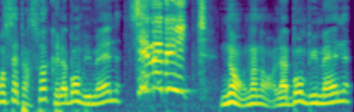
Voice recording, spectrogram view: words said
on s'aperçoit que la bombe humaine... C'est ma bite Non, non, non, la bombe humaine...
